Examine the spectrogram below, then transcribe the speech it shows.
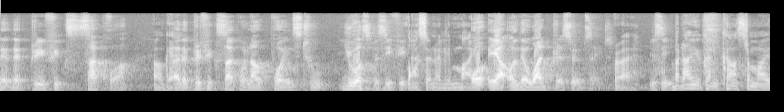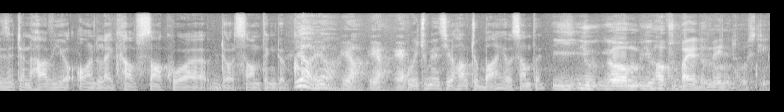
the, the prefix sakwa, Okay. uh, the prefix sakwa now points to your specific. Personally, mine. Or, yeah, on the WordPress website. Right. You see. But now you can customize it and have your own, like have sakwa.something.com. yeah, yeah, yeah, yeah, yeah. Which means you have to buy or something? You you, um, you have to buy a domain and hosting.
